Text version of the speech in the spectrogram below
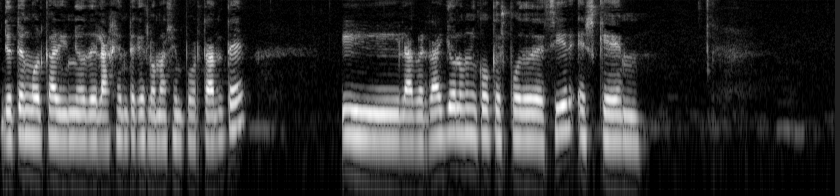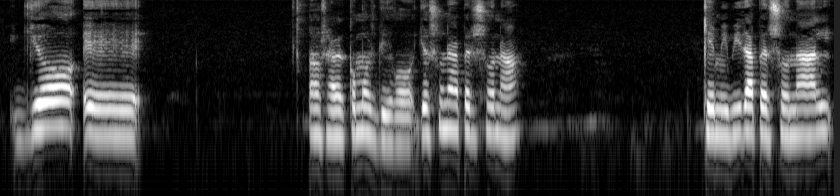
Yo tengo el cariño de la gente que es lo más importante. Y la verdad yo lo único que os puedo decir es que yo, eh, vamos a ver cómo os digo, yo soy una persona que mi vida personal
